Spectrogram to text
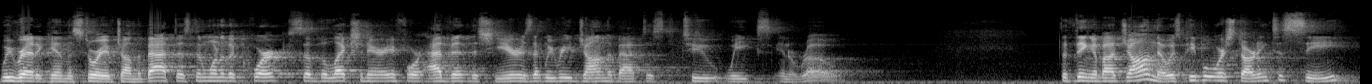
We read again the story of John the Baptist, and one of the quirks of the lectionary for Advent this year is that we read John the Baptist two weeks in a row. The thing about John, though, is people were starting to see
